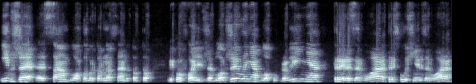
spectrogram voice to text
і вже е, сам блок лабораторного стенду, тобто в якого входять вже блок живлення, блок управління, три резервуари, три сполучені резервуари,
